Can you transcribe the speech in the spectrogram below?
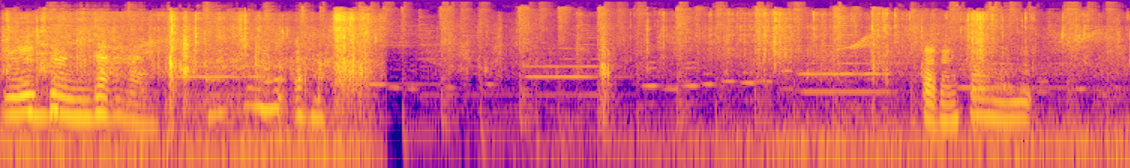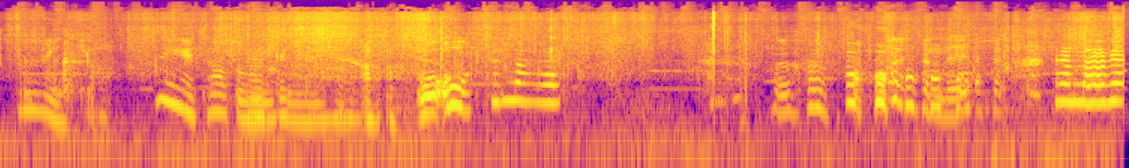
เล่นจนได้เอามาตัดทั้งต้นเลยลูกไม่ชอบนี่ไงชอบตรงนี้ตรงนี้ค่ะอะโอ้โอ้ฉลาดเละน่ารัก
